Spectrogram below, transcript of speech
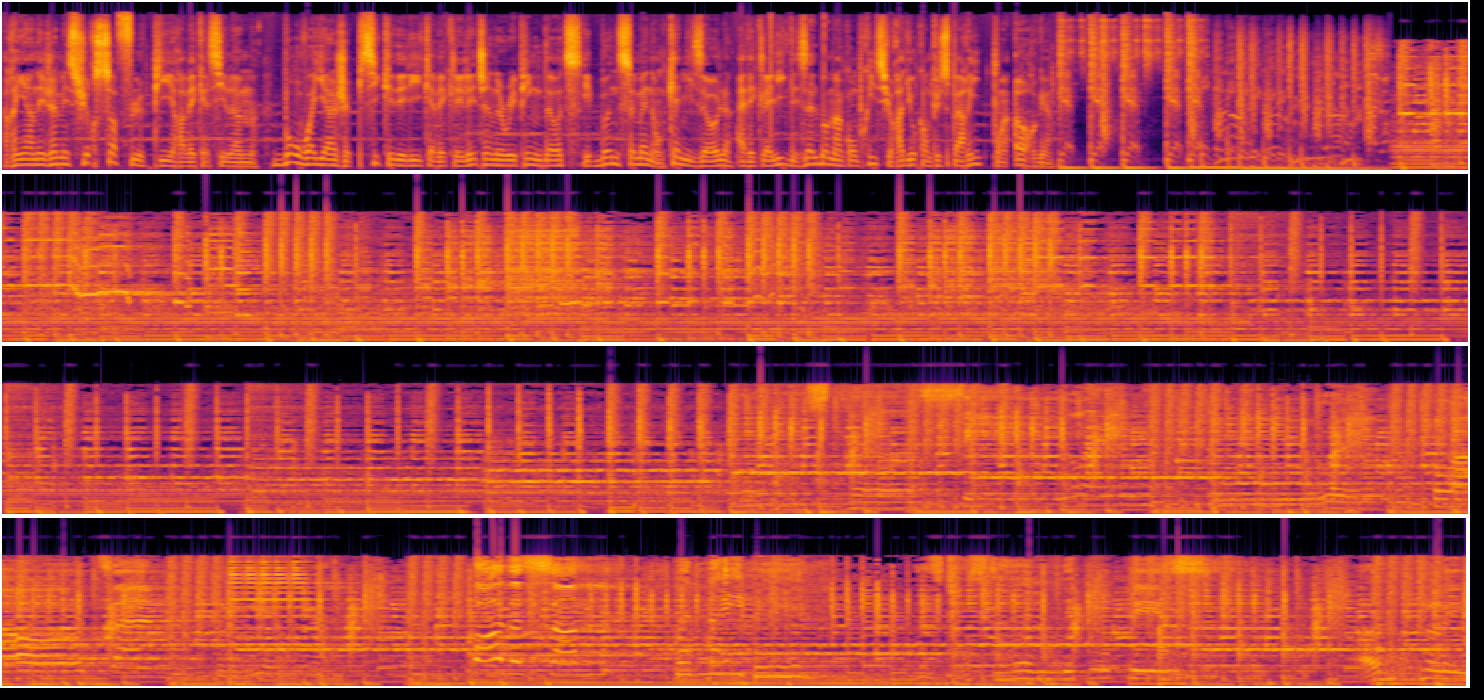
rien n'est jamais sûr sauf le pire avec Asylum. Bon voyage psychédélique avec les Legendary Pink Dots et bonne semaine en camisole avec la Ligue des albums incompris sur radiocampusparis.org. please. Oh, please.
